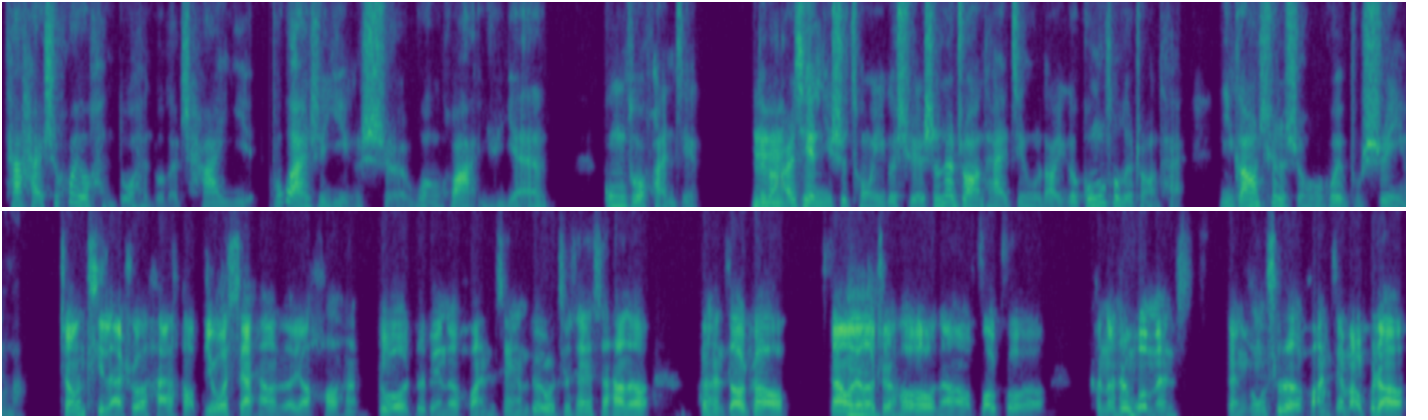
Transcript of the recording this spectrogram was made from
它还是会有很多很多的差异，不管是饮食、文化、语言、工作环境，对吧？而且你是从一个学生的状态进入到一个工作的状态，你刚去的时候会不适应吗？整体来说还好，比我想象的要好很多。这边的环境，对我之前想象的会很糟糕。但我来了之后呢，包括可能是我们本公司的环境吧，我不知道。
